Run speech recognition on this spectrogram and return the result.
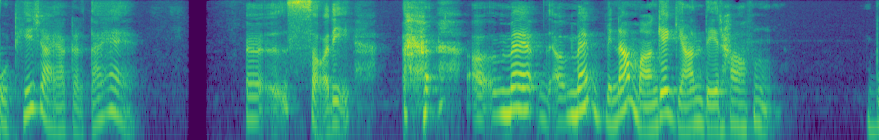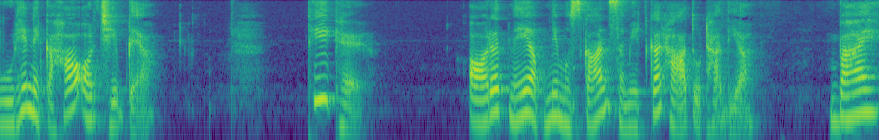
उठ ही जाया करता है। सॉरी मैं मैं बिना मांगे ज्ञान दे रहा हूँ। बूढ़े ने कहा और छिप गया। ठीक है। औरत ने अपनी मुस्कान समेटकर हाथ उठा दिया। बाय।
